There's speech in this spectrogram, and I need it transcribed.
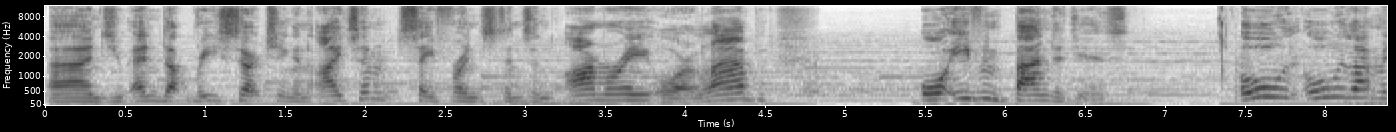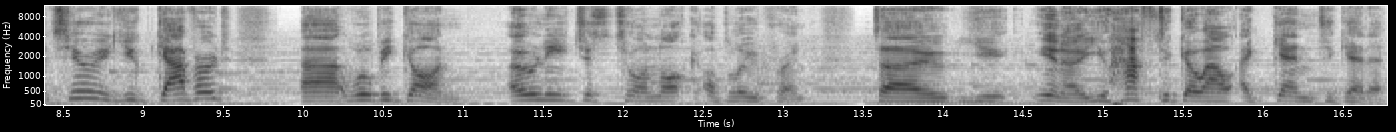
and you end up researching an item, say for instance an armory or a lab, or even bandages. All, all that material you gathered uh, will be gone. only just to unlock a blueprint. So you you know you have to go out again to get it.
